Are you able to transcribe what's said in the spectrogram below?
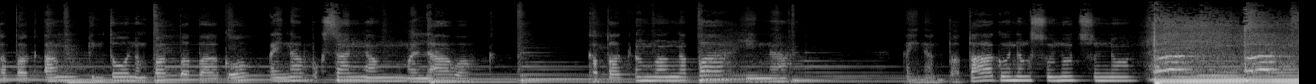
Kapag ang pinto ng pagbabago ay nabuksan ng malawak. Kapag ang mga pahina ay nagbabago ng sunod-sunod. Oh, oh,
